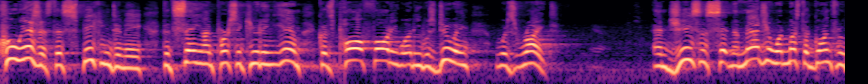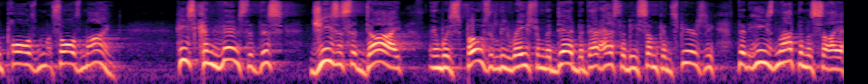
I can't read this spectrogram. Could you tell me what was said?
Who is it that's speaking to me that's saying I'm persecuting him? Because Paul thought he, what he was doing was right. And Jesus said, and imagine what must have gone through Paul's, Saul's mind. He's convinced that this Jesus that died and was supposedly raised from the dead, but that has to be some conspiracy, that he's not the Messiah.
